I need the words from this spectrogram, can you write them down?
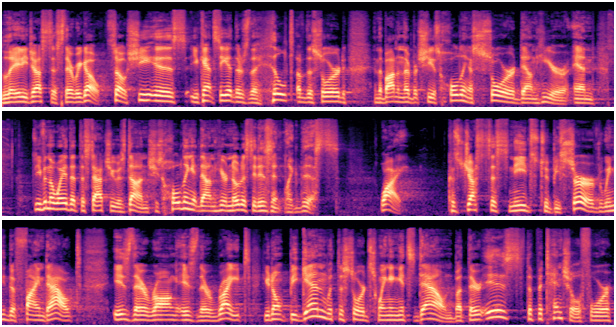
Lady Justice. There we go. So she is, you can't see it, there's the hilt of the sword in the bottom there, but she is holding a sword down here. And even the way that the statue is done, she's holding it down here. Notice it isn't like this. Why? because justice needs to be served. We need to find out is there wrong, is there right? You don't begin with the sword swinging, it's down, but there is the potential for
